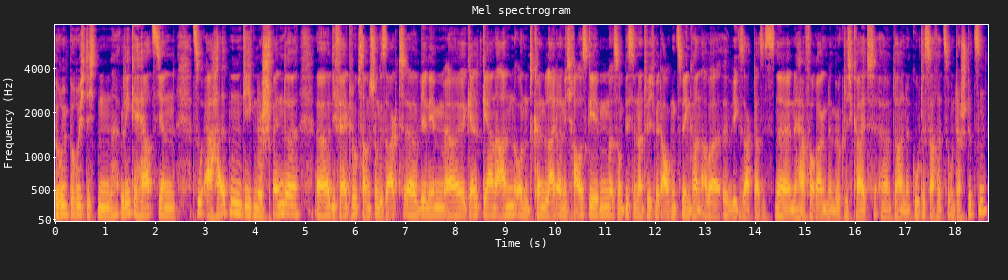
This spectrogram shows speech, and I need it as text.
berühmt-berüchtigten linke Herzchen zu erhalten gegen eine Spende. Äh, die Fanclubs haben schon gesagt, äh, wir nehmen äh, Geld gerne an und können leider nicht rausgeben. So ein bisschen natürlich mit Augenzwinkern, aber äh, wie gesagt, das ist eine, eine hervorragende Möglichkeit, äh, da eine gute Sache zu unterstützen.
